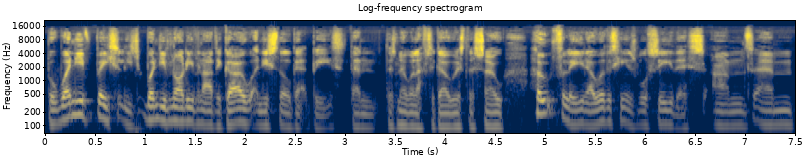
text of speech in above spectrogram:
But when you've basically when you've not even had a go and you still get beat, then there's nowhere left to go, is there? So hopefully, you know, other teams will see this and um,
